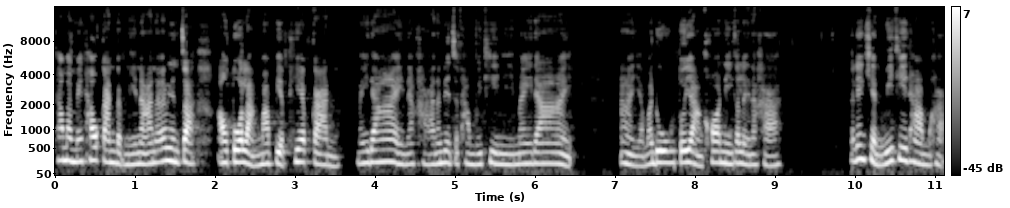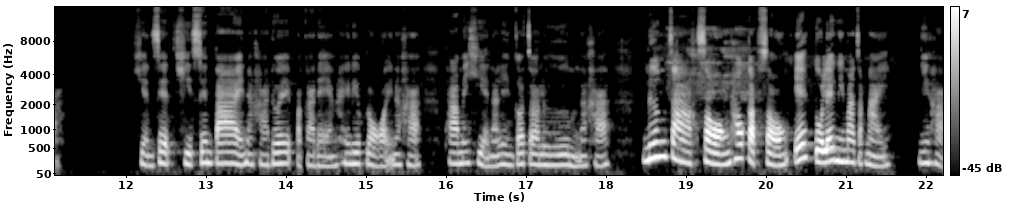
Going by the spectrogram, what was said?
ถ้ามันไม่เท่ากันแบบนี้นะ นักเรียนจะเอาตัวหลังมาเปรียบเทียบกันไม่ได้นะคะ นักเรียนจะทำวิธีนี้ไม่ได้อ่าอย่ามาดูตัวอย่างข้อนี้กันเลยนะคะ นักเรียนเขียนวิธีทำค่ะ เขียนเสร็จขีดเส้นใต้นะคะ ด้วยปากกาแดงให้เรียบร้อยนะคะ ถ้าไม่เขียนนักเรียนก็จะลืมนะคะ เนื่องจาก 2 เท่ากับ 2 เอ๊ะ ตัวเลขนี้มาจากไหน นี่ค่ะ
